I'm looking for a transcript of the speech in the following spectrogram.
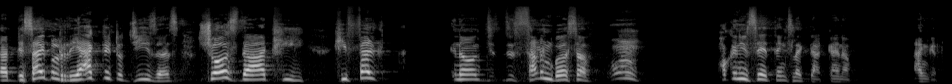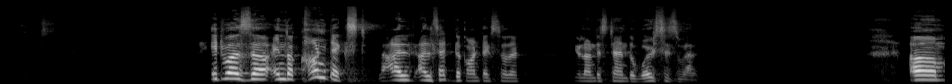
that disciple reacted to Jesus shows that he, he felt, you know, this sudden burst of, mm, how can you say things like that kind of anger? It was uh, in the context, I'll, I'll set the context so that you'll understand the verses well. Um,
